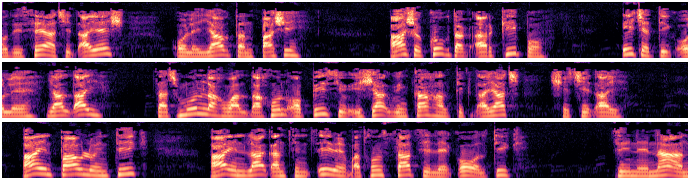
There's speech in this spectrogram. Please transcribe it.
odisea chit ayesh ol yautan pashi. Ashu kuktak arkipo. Ichetik ole yaldai. Tajmun lahwal dahun opis yu ishak winka haltik ayach shechit ay. A in Pablo in tik, a in lak an tintzibe bathun satsi leko oltik. Zinena an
